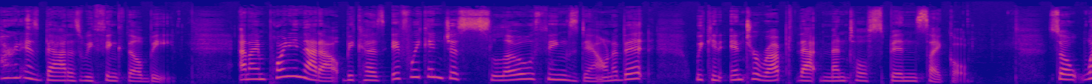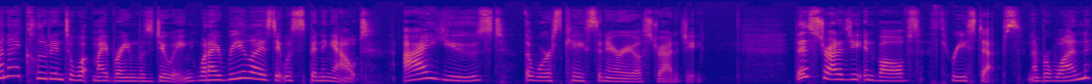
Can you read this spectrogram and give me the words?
aren't as bad as we think they'll be. And I'm pointing that out because if we can just slow things down a bit, we can interrupt that mental spin cycle. So, when I clued into what my brain was doing, when I realized it was spinning out, I used the worst case scenario strategy. This strategy involves three steps. Number one,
